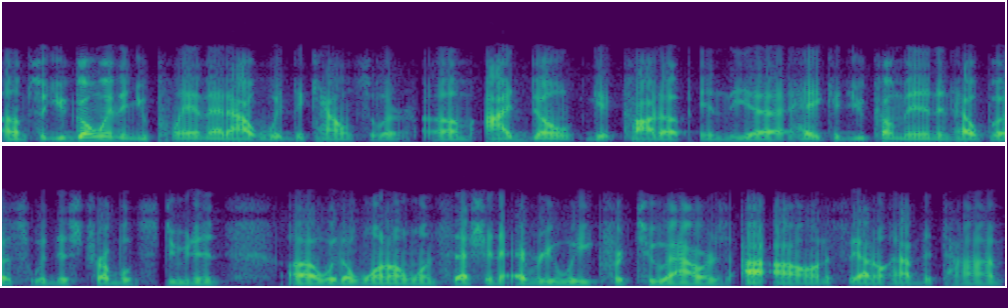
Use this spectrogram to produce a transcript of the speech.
Um, so you go in and you plan that out with the counselor. Um, I don't get caught up in the, uh, hey, could you come in and help us with this troubled student uh, with a one on one session every week for two hours? I, I honestly, I don't have the time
